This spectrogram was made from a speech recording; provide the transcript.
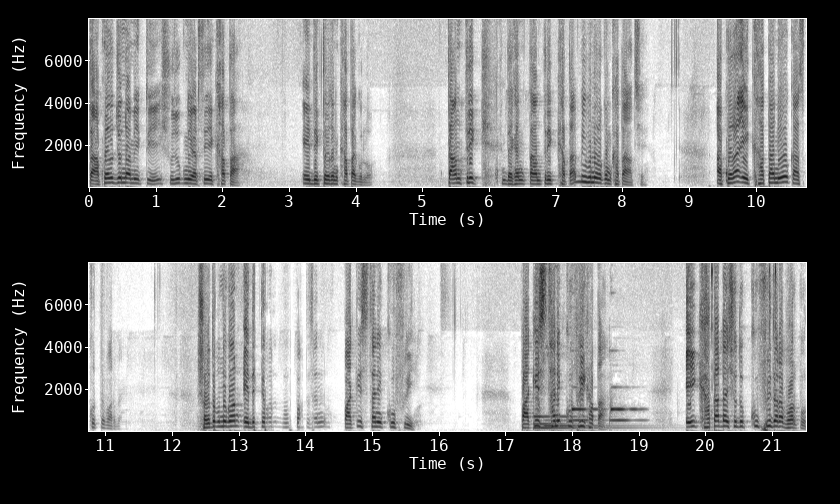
তা আপনাদের জন্য আমি একটি সুযোগ নিয়ে আসছি, এই খাতা। এই দেখতে পাচ্ছেন খাতাগুলো। তান্ত্রিক, দেখেন তান্ত্রিক খাতা, বিভিন্ন রকম খাতা আছে। আপনারা এই খাতা নিয়েও কাজ করতে পারবেন। সনাত বন্ধুগণ, এই দেখতে পাচ্ছেন পাকিস্তানি কুফরি। পাকিস্তানি কুফরি খাতা। এই খাতাটা শুধু কুফরি দ্বারা ভরপুর।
